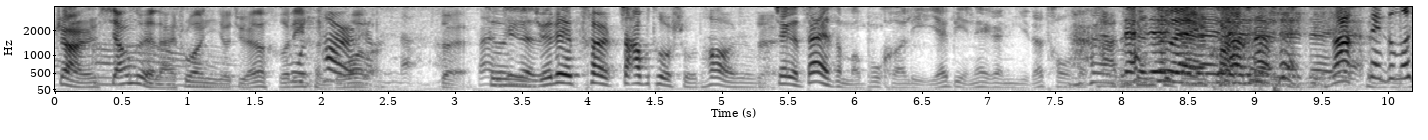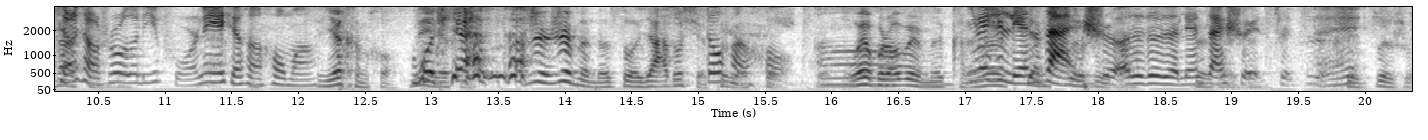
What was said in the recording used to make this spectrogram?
这样相对来说你就觉得合理很多了。对，就你觉得这刺儿扎不透手套是吗？对这个再怎么不合理，也比那个你的头发塌的对身体对对对对对那，那都能写成小说，我都离谱。那也写很厚吗？也很厚。我天哪！日日本的作家都写都很厚，哦我也不知道为什么，可能因为是连载是，呃对对对，连载水水字，水哎，字数。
